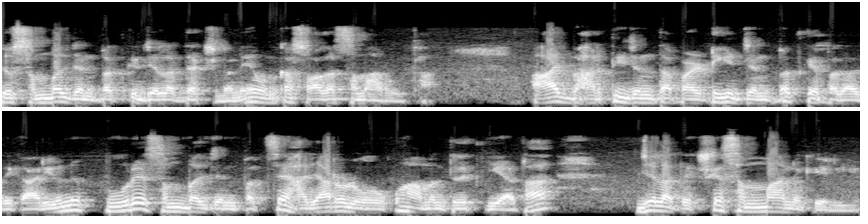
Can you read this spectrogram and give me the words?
जो संबल जनपद के जिलाध्यक्ष बने, उनका स्वागत समारोह था। आज भारतीय जनता पार्टी के जनपद के पदाधिकारियों ने पूरे संबल जनपद से हज़ारों लोगों को आमंत्रित किया था जिलाध्यक्ष के सम्मान के लिए।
